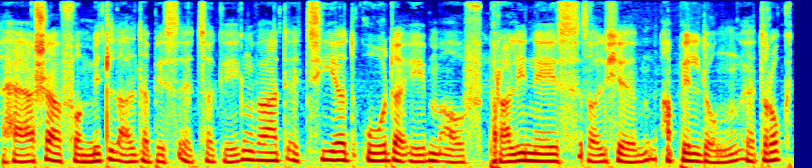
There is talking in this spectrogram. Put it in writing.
Herrscher vom Mittelalter bis zur Gegenwart ziert oder eben auf Pralines solche Abbildungen äh, druckt.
